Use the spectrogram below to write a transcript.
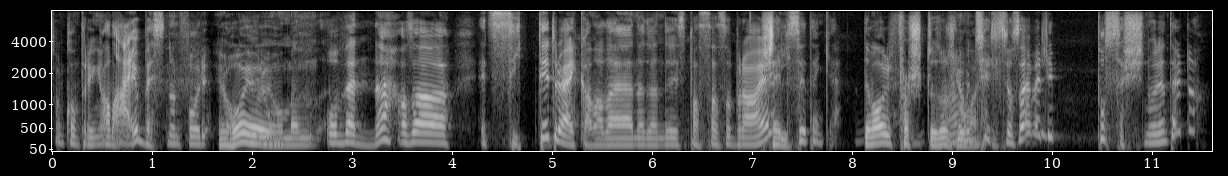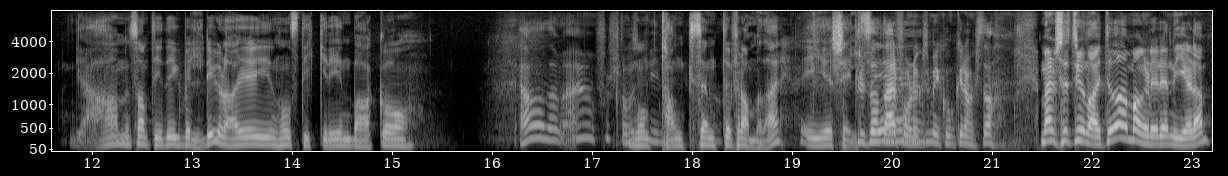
Som kontring. Han er jo best når han får Jo, jo, jo, men å vende. Altså, et City tror jeg ikke han hadde nødvendigvis passa så bra i. Chelsea, tenker jeg. Det var det første som Ja, slo men meg. Chelsea også er veldig possession-orientert, da. Ja, men samtidig veldig glad i sånn stikkere inn bak og Ja, de er jo for så vidt sånn tanksenter framme der. I Chelsea. Pluss at der får du ikke så mye konkurranse, da. Manchester United da, mangler en nier, dem.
